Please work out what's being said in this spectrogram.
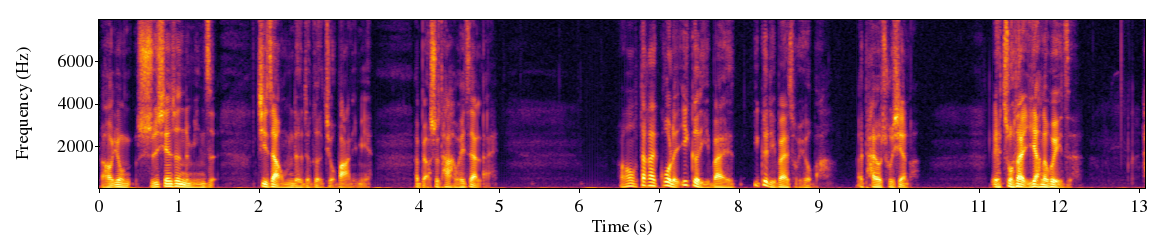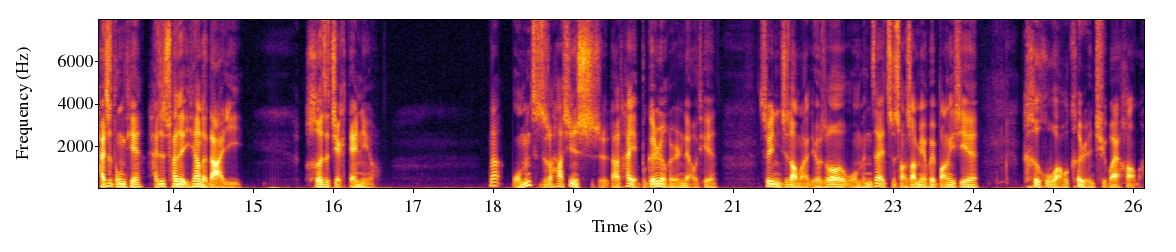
然后用石先生的名字记在我们的这个酒吧里面，他表示他还会再来。然后大概过了一个礼拜，一个礼拜左右吧，呃，他又出现了，也坐在一样的位置，还是冬天，还是穿着一样的大衣，喝着 Jack Daniel。那我们只知道他姓石，然后他也不跟任何人聊天，所以你知道吗？有时候我们在职场上面会帮一些客户啊或客人取外号嘛。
